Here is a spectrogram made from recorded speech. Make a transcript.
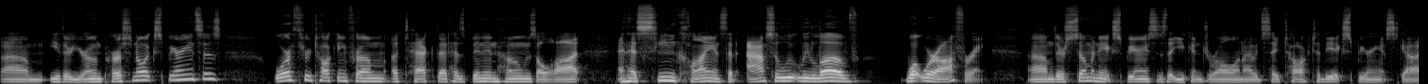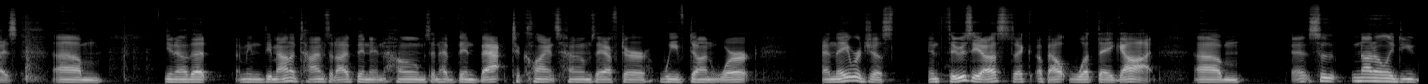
um, either your own personal experiences or through talking from a tech that has been in homes a lot and has seen clients that absolutely love what we're offering. Um, there's so many experiences that you can draw on. I would say talk to the experienced guys. Um, you know that I mean the amount of times that I've been in homes and have been back to clients' homes after we've done work, and they were just enthusiastic about what they got. Um, so not only do you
